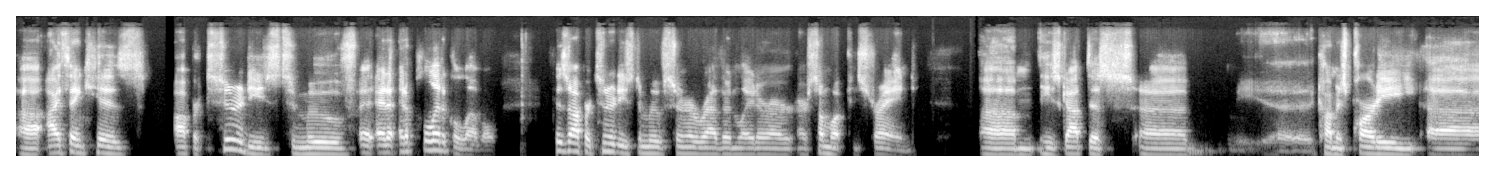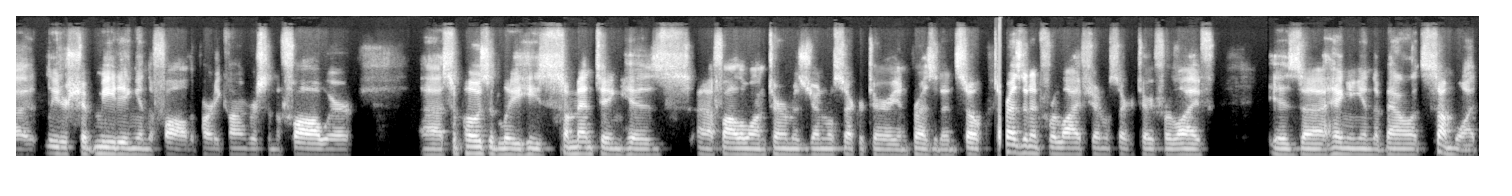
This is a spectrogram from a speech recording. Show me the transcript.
uh, I think his opportunities to move at, at, a political level, his opportunities to move sooner rather than later are, are somewhat constrained. Um, he's got this uh, uh, Communist Party uh, leadership meeting in the fall, the party congress in the fall, where uh, supposedly he's cementing his uh, follow-on term as general secretary and president. So president for life, general secretary for life, is hanging in the balance somewhat.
